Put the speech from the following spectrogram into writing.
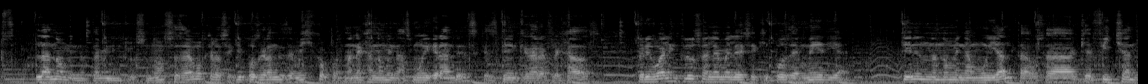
pues, la nómina también incluso, ¿no? O sea, sabemos que los equipos grandes de México pues manejan nóminas muy grandes que se tienen que ver reflejadas. Pero igual incluso en el MLS equipos de media tienen una nómina muy alta, o sea, que fichan...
